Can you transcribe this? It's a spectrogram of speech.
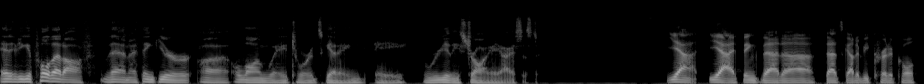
And if you can pull that off, then I think you're uh, a long way towards getting a really strong AI assistant. Yeah, yeah, I think that uh, that's got to be critical.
